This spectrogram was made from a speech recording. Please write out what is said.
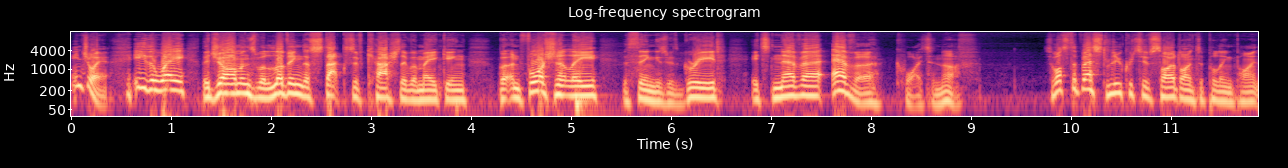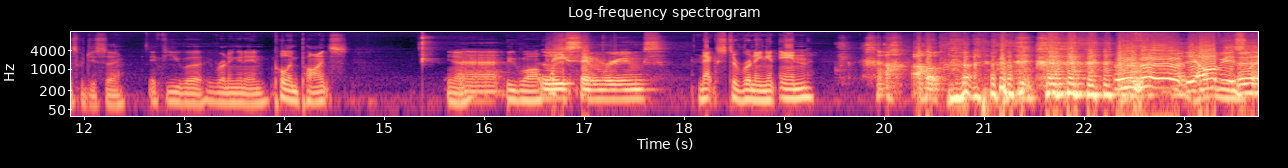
enjoy it. Either way, the Jarmans were loving the stacks of cash they were making. But unfortunately, the thing is with greed, it's never, ever quite enough. So, what's the best lucrative sideline to pulling pints, would you say? If you were running an inn, pulling pints, you know, Uh, boudoir. Leasing rooms. next to running an inn. Oh, yeah, obviously.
